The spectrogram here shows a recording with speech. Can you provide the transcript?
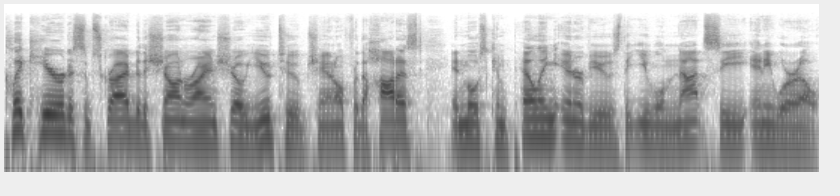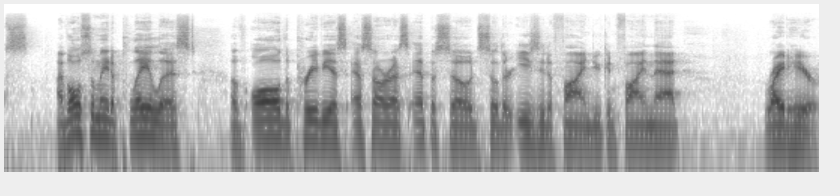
Click here to subscribe to the Shawn Ryan Show YouTube channel for the hottest and most compelling interviews that you will not see anywhere else. I've also made a playlist of all the previous SRS episodes so they're easy to find. You can find that right here.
